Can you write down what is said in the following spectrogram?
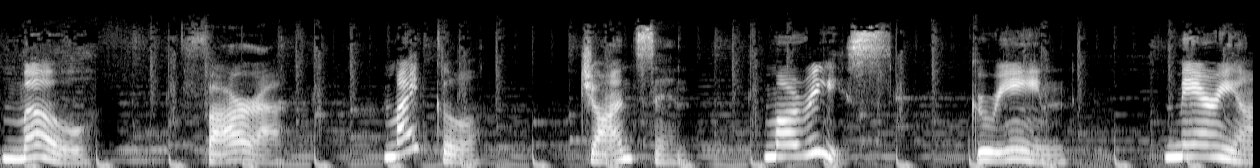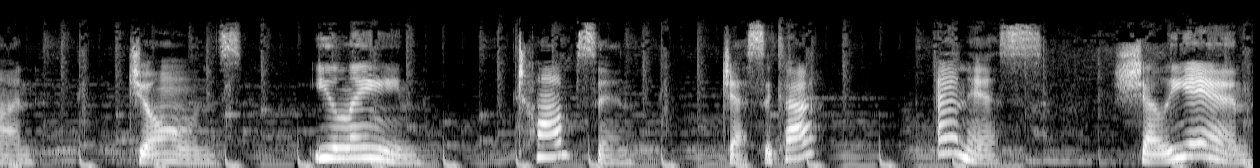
Mo, Farah, Michael, Johnson, Maurice, Greene, Marion, Jones, Elaine, Thompson, Jessica, Ennis, Shelly Ann,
